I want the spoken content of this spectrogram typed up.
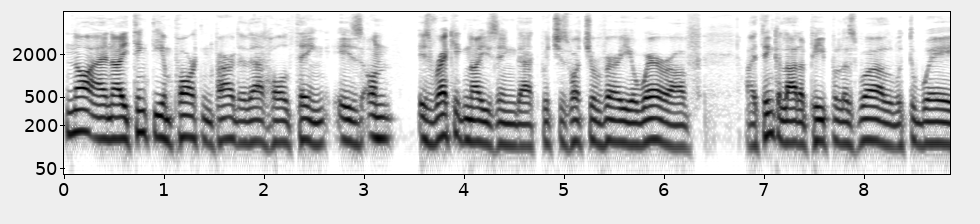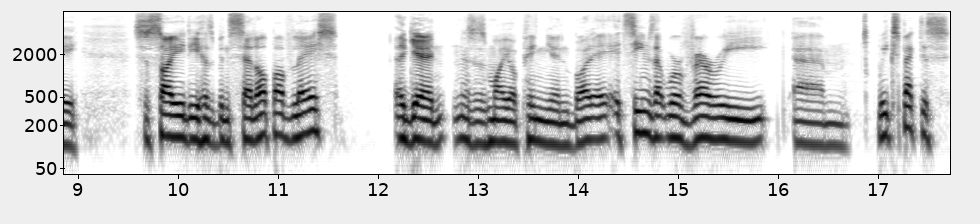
No, and I think the important part of that whole thing is on is recognizing that, which is what you're very aware of. I think a lot of people as well, with the way society has been set up of late. Again, this is my opinion, but it, it seems that we're very um, we expect this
